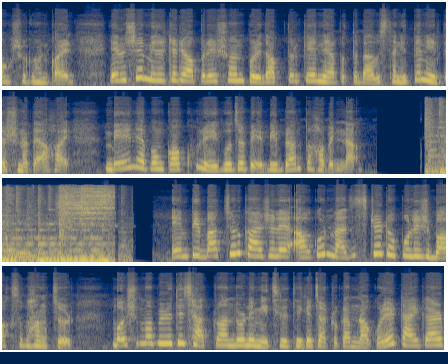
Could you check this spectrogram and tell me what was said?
অংশগ্রহণ করেন। এ বিষয়ে মিলিটারি অপারেশন পরিদপ্তরকে নিরাপত্তা ব্যবস্থা নিতে নির্দেশনা দেওয়া হয়। বেন এবং কখনোই গুজবে বিভ্রান্ত হবেন না। এমপি বাচ্চুর কার্যালয়ে আগুন, ম্যাজিস্ট্রেট ও পুলিশ বক্স ভাঙচুর। বৈষম্য বিরোধী ছাত্র আন্দোলনের মিছিল থেকে চট্টগ্রাম নগরে টাইগার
